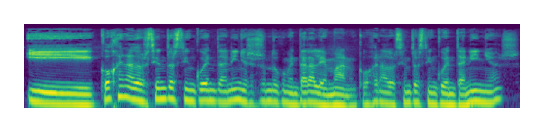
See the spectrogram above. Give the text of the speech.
y cogen a 250 niños, es un documental alemán, cogen a 250 niños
